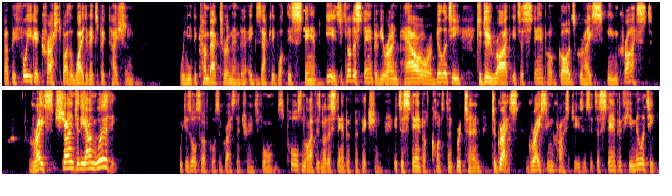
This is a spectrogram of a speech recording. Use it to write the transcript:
But before you get crushed by the weight of expectation, we need to come back to remember exactly what this stamp is. It's not a stamp of your own power or ability to do right, it's a stamp of God's grace in Christ. Grace shown to the unworthy which is also, of course, a grace that transforms. Paul's life is not a stamp of perfection, it's a stamp of constant return to grace. Grace in Christ Jesus. It's a stamp of humility,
